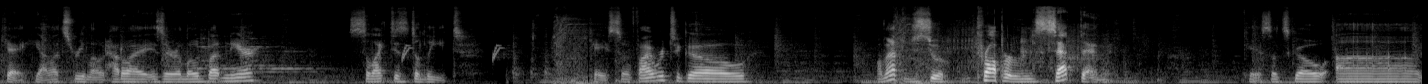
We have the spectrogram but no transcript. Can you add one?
Okay, yeah, let's reload. How do I... Is there a load button here? Select is delete. Okay, so if I were to go... I'm gonna have to just do a proper reset then. Okay, so let's go uh,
